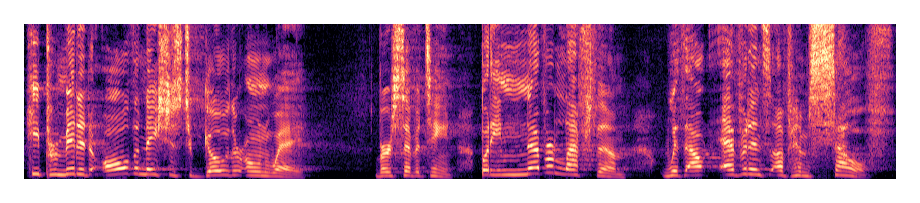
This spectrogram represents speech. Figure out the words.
he permitted all the nations to go their own way. Verse 17, but he never left them without evidence of himself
